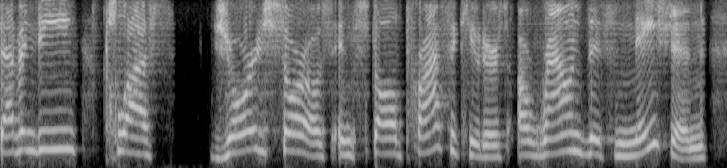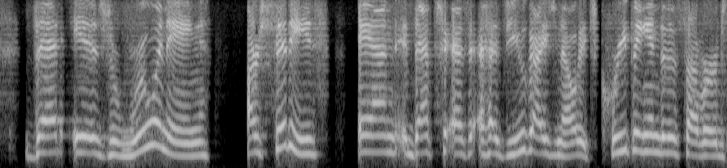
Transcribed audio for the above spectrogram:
70 plus George Soros installed prosecutors around this nation that is ruining our cities. And that's, as, as you guys know, it's creeping into the suburbs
